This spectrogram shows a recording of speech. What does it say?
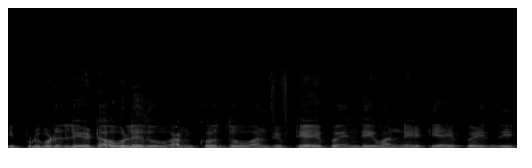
ఇప్పుడు కూడా లేట్ అవ్వలేదు. అనుకోవద్దు వన్ ఫిఫ్టీ అయిపోయింది వన్ ఎయిటీ అయిపోయింది.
